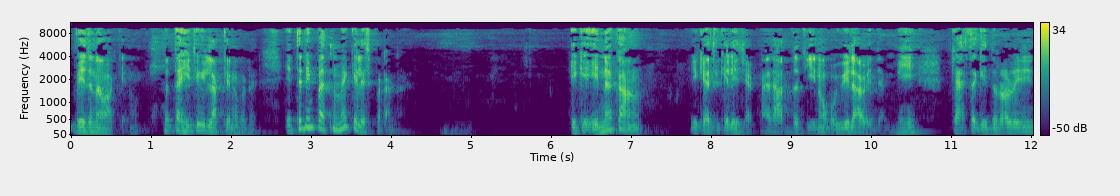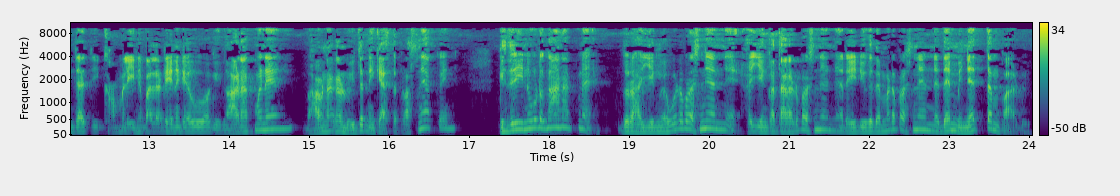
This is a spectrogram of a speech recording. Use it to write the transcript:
වේදනාවක් එනවා. නැත්නම් හිතවිල්ලක් එනකොට. එතනින් පස්සේ තමයි කෙලස් පටන් ගන්න. ඒක එනකන් ඒක ඇති කෙලෙසක් නෑ. සද්ද තියෙන කොයි වෙලාවෙද මේ කැස්ස ගෙදරවල ඉඳි කම්මලේ ඉන්න බල්ලට එන ගැවුවා වගේ ගාණක්ම නෑනේ. භාවනා කරනකොට විතරනේ කැස්ස ප්‍රශ්නයක් වෙන්නේ. ගෙදර ඉන්නකොට ගාණක් නෑ. දොර හයියෙන් වැහුවට ප්‍රශ්නයක් නැහැ. හයියෙන් කතා කරලා ප්‍රශ්නයක් නැහැ. රේඩියෝ එක දැම්මට ප්‍රශ්නයක් නැහැ. දැම්මේ නැත්තම් පාඩුයි.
